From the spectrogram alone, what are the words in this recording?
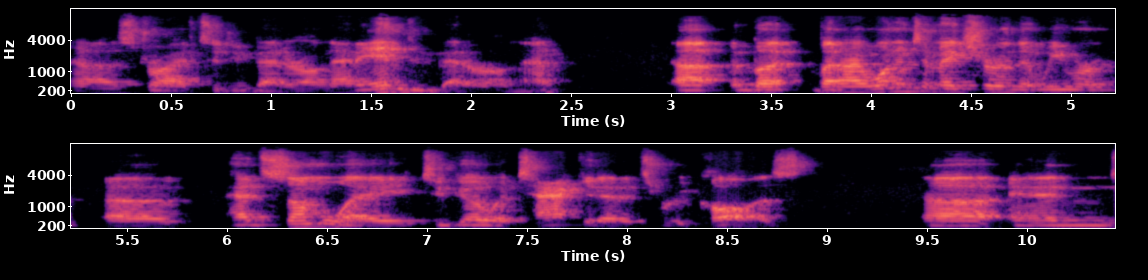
uh, strive to do better on that and do better on that. Uh, but but I wanted to make sure that we were uh, had some way to go attack it at its root cause. Uh, and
